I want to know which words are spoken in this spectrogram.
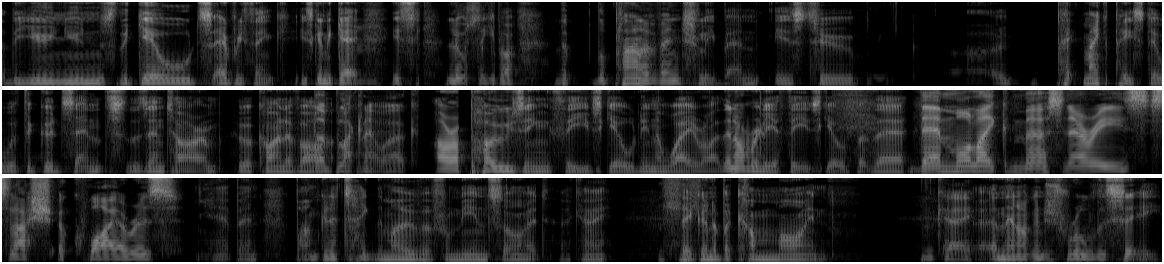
uh, the unions, the guilds, everything. He's going to get Mm. it's little sticky bar. The the plan eventually, Ben, is to make a peace deal with the good sense, the Zhentarim, who are kind of our the Black Network. are opposing thieves guild in a way, right? They're not really a thieves guild, but they're They're more like mercenaries slash acquirers. yeah, Ben. But I'm going to take them over from the inside. Okay, they're going to become mine. Okay. and then I can just rule the city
